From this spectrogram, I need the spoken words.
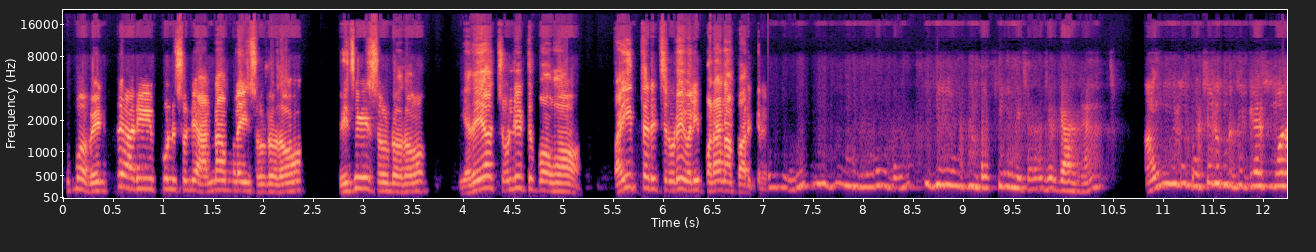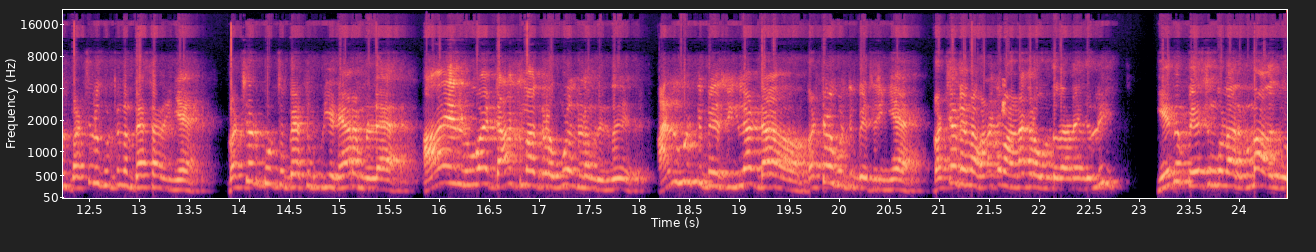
சும்மா வெற்று அறிவிப்புன்னு சொல்லி அண்ணாமலை சொல்றதும் விஜய் சொல்றதும் எதையா சொல்லிட்டு போவோம். வயிற்றுச்சலுடைய வெளிப்பாடா நான் பார்க்கிறேன். சந்திச்சிருக்காங்க அவங்க பட்ஜெட் கொடுத்து பேசும்போது பட்ஜெட் கொடுத்து எல்லாம் பேசாதீங்க. பட்ஜெட் கொடுத்து பேசக்கூடிய நேரம் இல்ல. ஆயிரம் ரூபாய் டாஸ்மாக்ல ஊழல் நடந்திருக்குது. அது குறித்து பேசுறீங்களா? பட்ஜெட் கொடுத்து பேசுறீங்க. பட்ஜெட் என்ன வழக்கமா நடக்கிற ஒன்று தானே சொல்லி எது பேசும்போதா இருக்குமோ அதுக்கு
